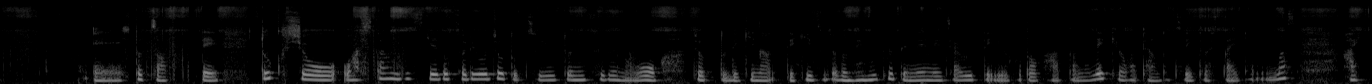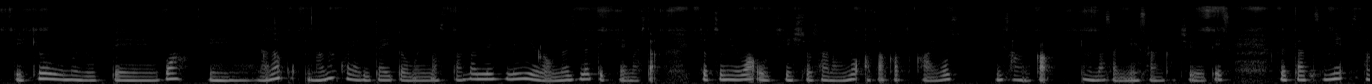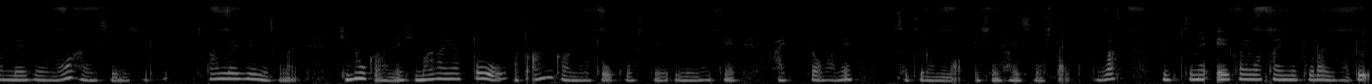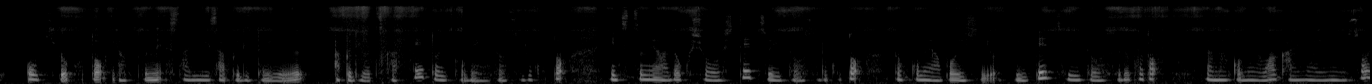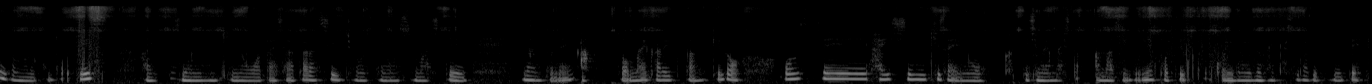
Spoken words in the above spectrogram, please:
えー、一つあって読書はしたんですけどそれをちょっとツイートにするのをちょっとできなできずちょっと眠くてね寝ちゃうっていうことがあったので今日はちゃんとツイートしたいと思います。はい、で今日の予定は、えー、7個7個やりたいと思います。だんだんねメニューが同じになってきちゃいました。1つ目はおうち一緒サロンの朝活会をに参加今まさにね参加中です。2つ目スタンド FM を配信するタンド FM じゃない。昨日からねヒマラヤとあとアンカーにも投稿しているので、はい、今日はねそちらにも一緒に配信をしたいと思います。3つ目英会話タイムトライアル。を聞くこと。4つ目スタディサプリというアプリを使って TOEIC を勉強すること。5つ目は読書をしてツイートをすること。6個目はボイシーを聞いてツイートをすること。7個目は海外ニュースを読むことです、はい、ちなみに昨日私新しい挑戦をしましてなんとねあそう前から言ってたんだけど音声配信機材を買ってしまいました。Amazon でねポチッとこういろいろなんか調べてみて、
